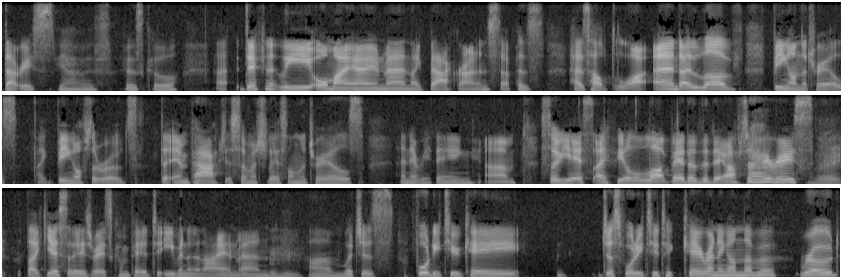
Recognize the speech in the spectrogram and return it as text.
that race, yeah, it was it was cool. Uh, definitely, all my Ironman like background and stuff has has helped a lot, and I love being on the trails, like being off the roads. The impact is so much less on the trails and everything. Um, so yes, I feel a lot better the day after I race, right like yesterday's race compared to even an Ironman hmm um, which is 42k, just 42k running on the road.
